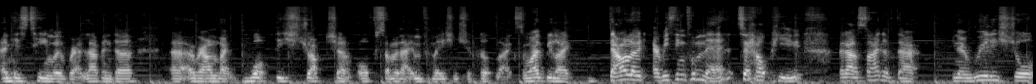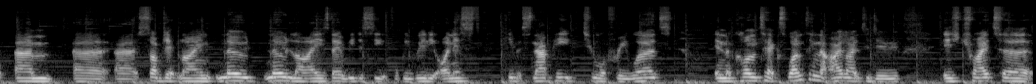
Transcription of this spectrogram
and his team over at Lavender uh, around like what the structure of some of that information should look like. So I'd be like, download everything from there to help you. But outside of that, you know, really short um, uh, uh, subject line, no no lies, don't be deceitful, be really honest, keep it snappy, two or three words. In the context, one thing that I like to do is try to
